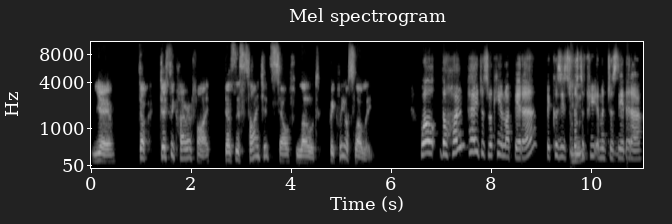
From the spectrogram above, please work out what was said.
Yeah. So just to clarify, does the site itself load quickly or slowly? Well, the home page is looking a lot better because there's just mm -hmm. a few images there that are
